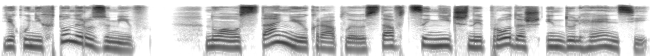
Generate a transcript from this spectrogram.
яку ніхто не розумів. Ну а останньою краплею став цинічний продаж індульгенцій.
